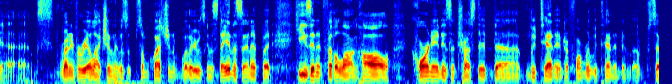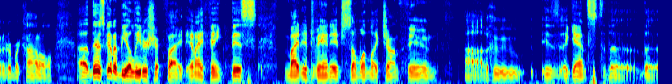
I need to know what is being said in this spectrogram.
uh, running for reelection. There was some question of whether he was going to stay in the Senate, but he's in it for the long haul. Cornyn is a trusted uh, lieutenant, a former lieutenant of, of Senator McConnell. Uh, there's going to be a leadership fight, and I think this might advantage someone like John Thune. Uh, who is against the, the,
